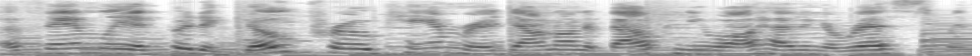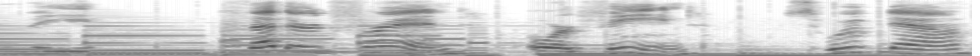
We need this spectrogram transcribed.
A family had put a GoPro camera down on a balcony while having a rest when the feathered friend or fiend swooped down,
